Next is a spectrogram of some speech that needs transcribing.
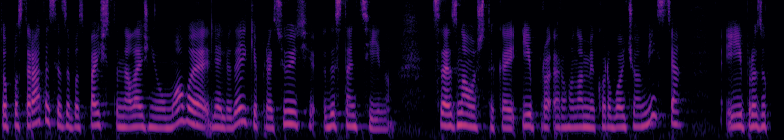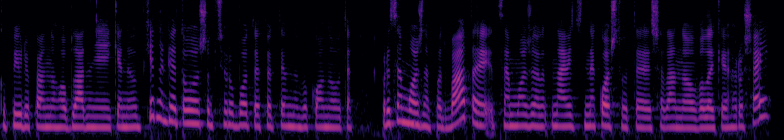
то постаратися забезпечити належні умови для людей, які працюють дистанційно. Це знову ж таки і про ергономіку робочого місця і про закупівлю певного обладнання, яке необхідне для того, щоб цю роботу ефективно виконувати. Про це можна подбати. Це може навіть не коштувати шалено великих грошей,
